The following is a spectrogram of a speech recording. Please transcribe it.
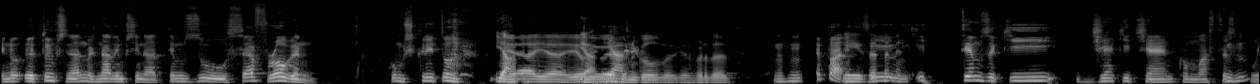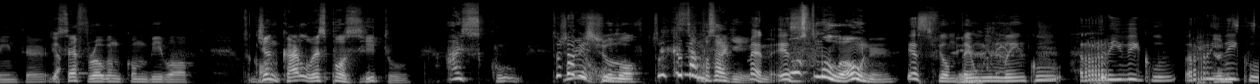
eu estou impressionado, mas nada impressionado. Temos o Seth Rogen como escritor. Yeah. Yeah, yeah, ele Yeah. e o Yeah. Evan Goldberg, é verdade. Uhum. Epá, Exatamente. E, e temos aqui Jackie Chan como Master Uhum. Splinter. Seth Rogen como Bebop, Claro. Giancarlo Esposito, High School. Tu já viste o... Tu- O que é que está a passar aqui? Man, esse, Post Malone! Esse filme tem um elenco ridículo. Ridículo.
